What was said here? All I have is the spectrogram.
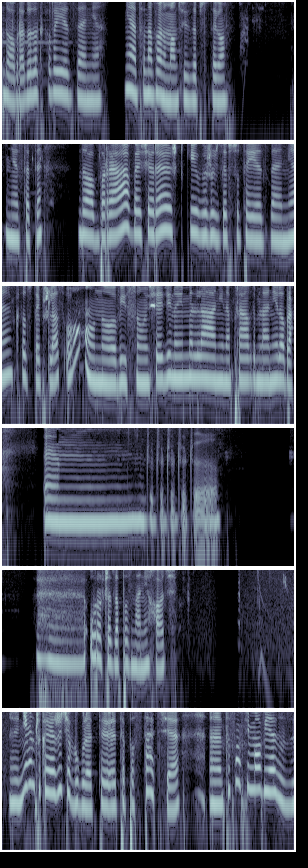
Dobra, dodatkowe jedzenie. Nie, to na pewno mam coś zepsutego. Niestety. Dobra, weź resztki, wyrzuć zepsute jedzenie. Kto tutaj przylazł? O, nowi sąsiedzi, no i Melanie, naprawdę Melanie, dobra. Um, dżu, dżu, dżu, dżu. Eee, urocze zapoznanie, chodź. E, Nie wiem, czy kojarzycie w ogóle te, te postacie. E, To są Simowie z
